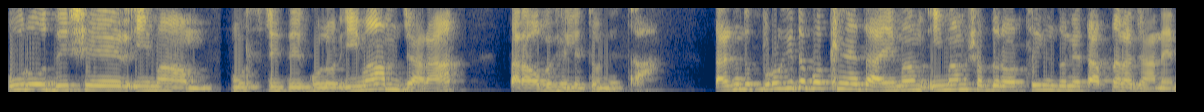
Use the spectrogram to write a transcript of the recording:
পুরো দেশের ইমাম মসজিদেরগুলোর ইমাম যারা তারা অবহেলিত নেতা। তারা কিন্তু প্রকৃতপক্ষে নেতা ইমাম ইমাম শব্দের অর্থ কিন্তু নেতা আপনারা জানেন।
